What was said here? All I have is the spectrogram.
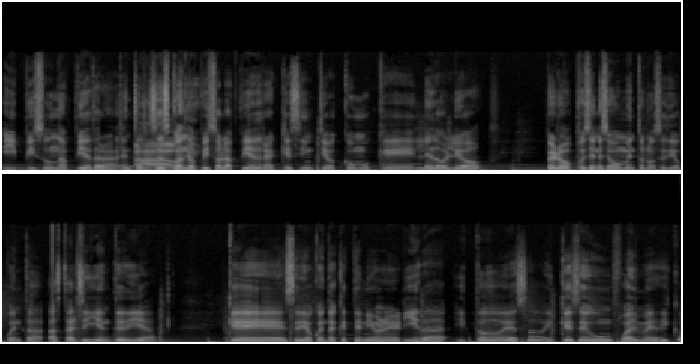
y pisó una piedra. Entonces Ah, cuando pisó la piedra que sintió como que le dolió. Pero pues en ese momento no se dio cuenta hasta el siguiente día que se dio cuenta que tenía una herida y todo eso y que según fue al médico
